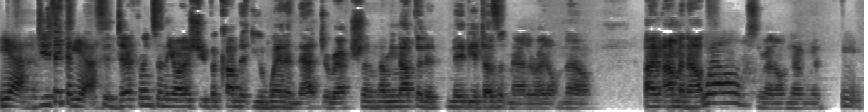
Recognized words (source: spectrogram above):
yeah. Do you think that yeah. makes a difference in the artist you become that you went in that direction? I mean, not that it maybe it doesn't matter. I don't know. I, I'm an outsider, Well- so I don't know what.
